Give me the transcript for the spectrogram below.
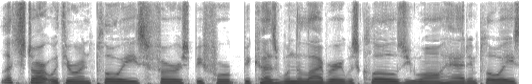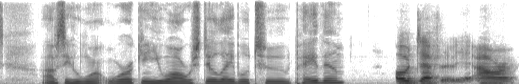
Let's start with your employees first, before because when the library was closed, you all had employees obviously who weren't working. You all were still able to pay them. Oh, definitely. Our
